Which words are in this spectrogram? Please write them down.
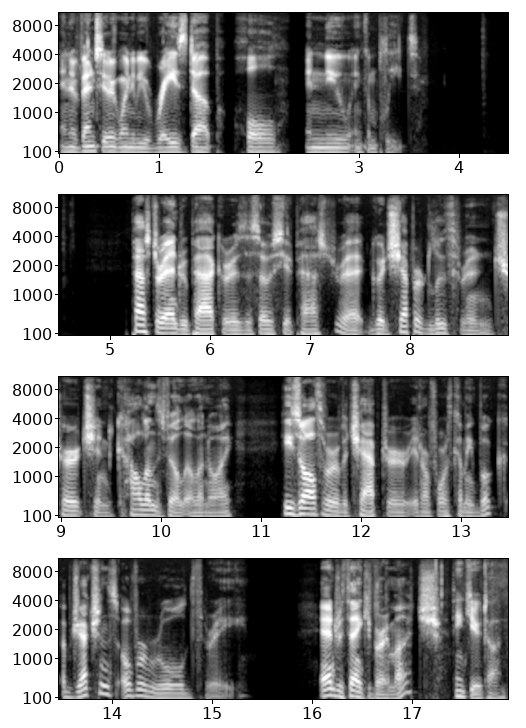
and eventually they're going to be raised up whole and new and complete. Pastor Andrew Packer is associate pastor at Good Shepherd Lutheran Church in Collinsville, Illinois. He's author of a chapter in our forthcoming book, Objections Overruled 3. Andrew, thank you very much. Thank you, Todd.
